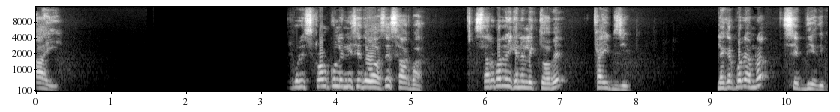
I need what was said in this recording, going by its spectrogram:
আই এরপরে স্ক্রল করলে নিচে দেওয়া আছে সার্ভার সার্ভারে এখানে লিখতে হবে ফাইভ জি লেখার পরে আমরা সেভ দিয়ে দিব।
